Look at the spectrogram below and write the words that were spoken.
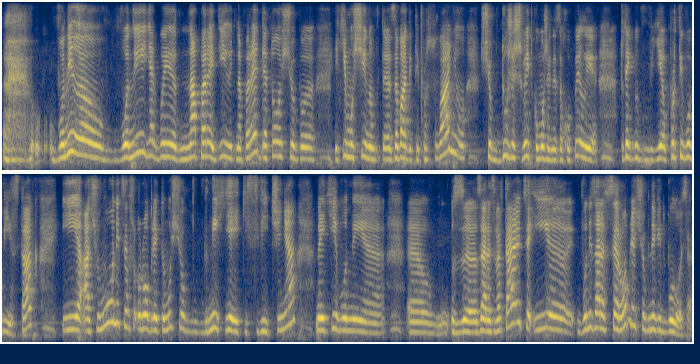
Вони, е, вони якби наперед діють наперед для того, щоб е, якимось чином е, завадити просуванню, щоб дуже швидко, може, не захопили. Тут якби є противовіз, так? І, а чому вони це роблять? Тому що в них є якісь свідчення, на які вони е, з, зараз звертаються, і вони зараз все роблять, щоб не відбулося.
